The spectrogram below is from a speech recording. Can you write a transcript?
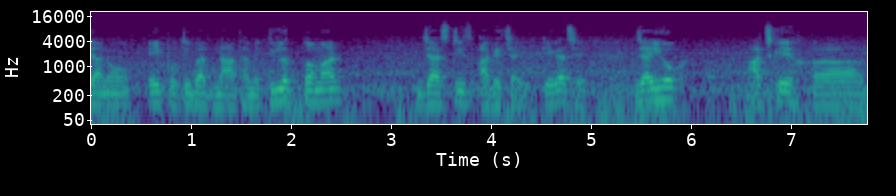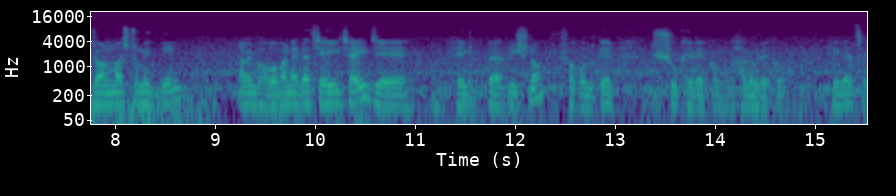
যেন এই প্রতিবাদ না থামে। তিলোত্তমার জাস্টিস আগে চাই, ঠিক আছে? যাই হোক আজকে জন্মাষ্টমীর দিন। আমি ভগবানের কাছে এই চাই যে হে কৃষ্ণ সকলকে সুখে রেখো ভালো রেখো ঠিক আছে?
